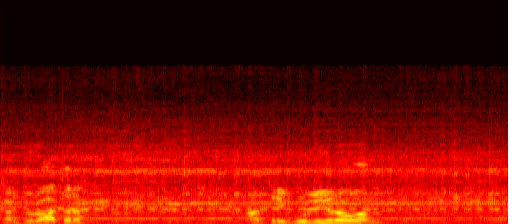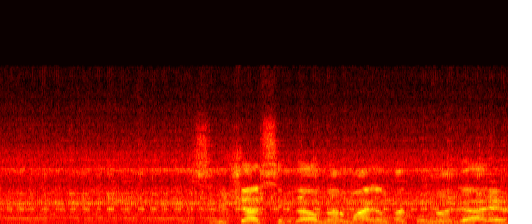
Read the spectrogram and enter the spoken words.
Карбюратор отрегулирован. Свеча всегда в нормальном таком нагаре.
